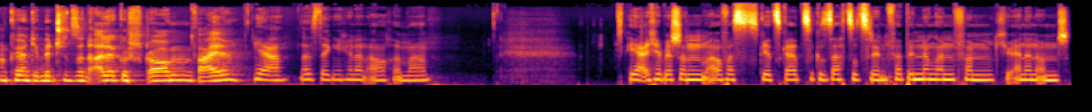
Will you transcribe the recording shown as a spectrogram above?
Okay, und die Menschen sind alle gestorben, weil? Ja, das denke ich mir dann auch immer ja, ich habe ja schon auch was jetzt gerade so gesagt, so zu den Verbindungen von QAnon und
